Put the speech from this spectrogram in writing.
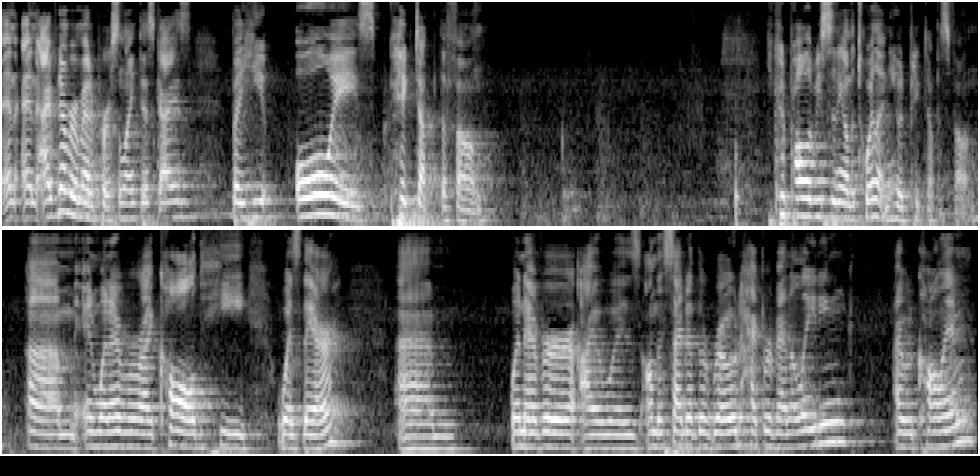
and, and I've never met a person like this, guys, but he always picked up the phone he could probably be sitting on the toilet and he would pick up his phone. Um, and whenever I called, he was there. Um, whenever I was on the side of the road hyperventilating, I would call him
